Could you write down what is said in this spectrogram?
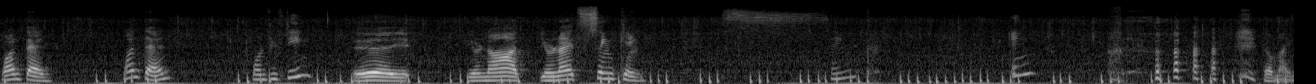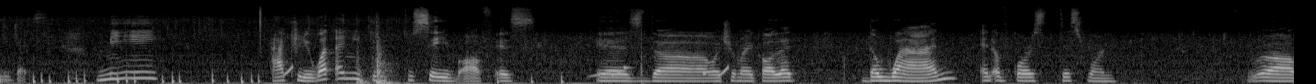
110. 110? 115? Uh, you're not. You're not sinking. Sink? Ink? Don't mind me, guys. Me. Actually, what I need to, to save off is is the what you might call it, the one, and of course this one. Raw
